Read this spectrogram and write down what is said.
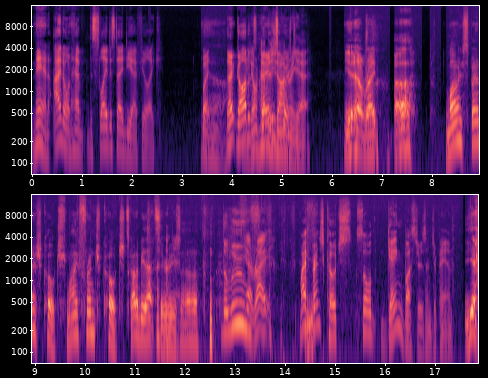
Man, I don't have the slightest idea. I feel like, but Yeah. thank God You it's don't have the Danny's genre question. yet. Yeah, right. Uh, my Spanish coach, my French coach. It's got to be that series. Uh, The Louvre. Yeah, right. My French coach sold gangbusters in Japan. yeah,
